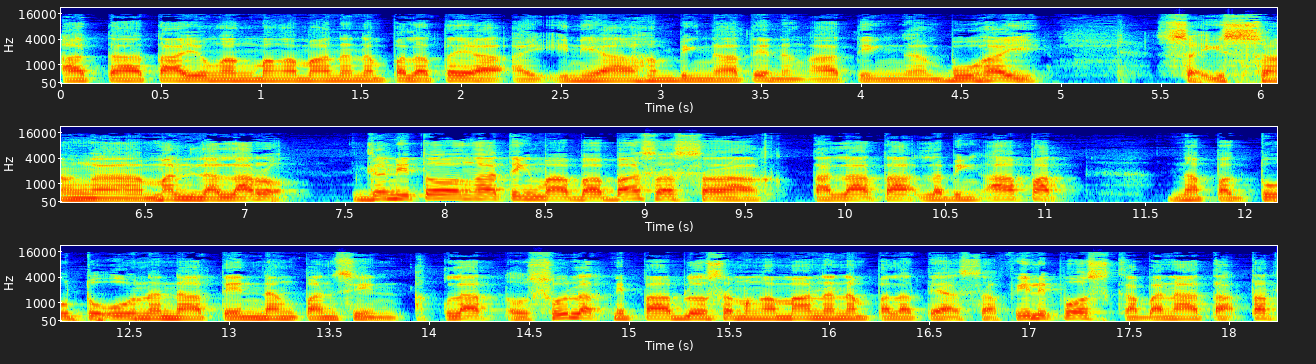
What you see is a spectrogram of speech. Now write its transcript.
at ah, tayo ngang mga mananampalataya ay inihahambing natin ang ating ah, buhay sa isang ah, manlalaro. Ganito ang ating mababasa sa talata 14 na pagtutuunan natin ng pansin. Aklat o sulat ni Pablo sa mga mananampalataya sa Filipos, Kabanata 3,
